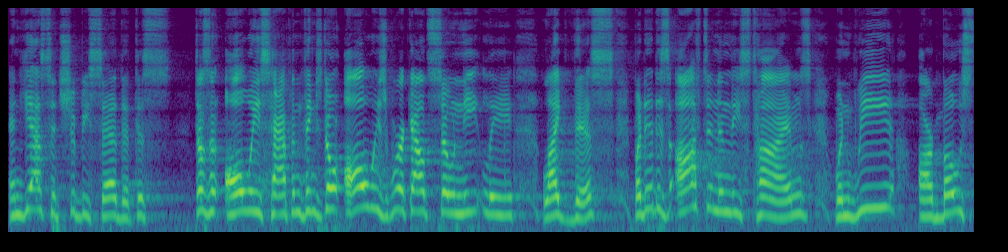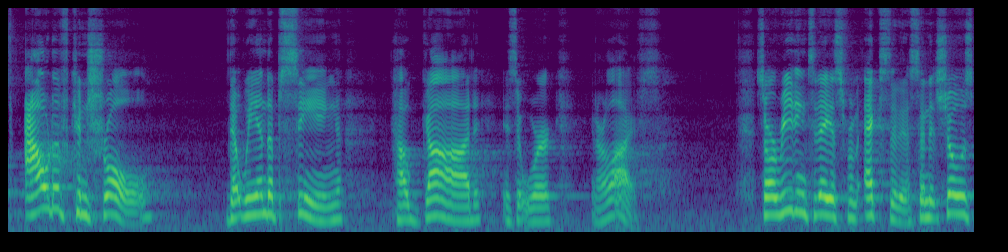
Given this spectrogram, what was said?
And yes, it should be said that this doesn't always happen. Things don't always work out so neatly like this, but it is often in these times when we are most out of control that we end up seeing how God is at work in our lives. So, our reading today is from Exodus, and it shows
